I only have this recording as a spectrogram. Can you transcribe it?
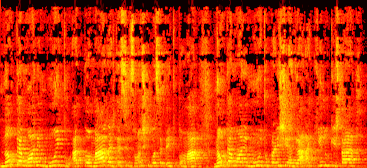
não demore muito a tomar as decisões que você tem que tomar, não demore muito para enxergar aquilo que está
